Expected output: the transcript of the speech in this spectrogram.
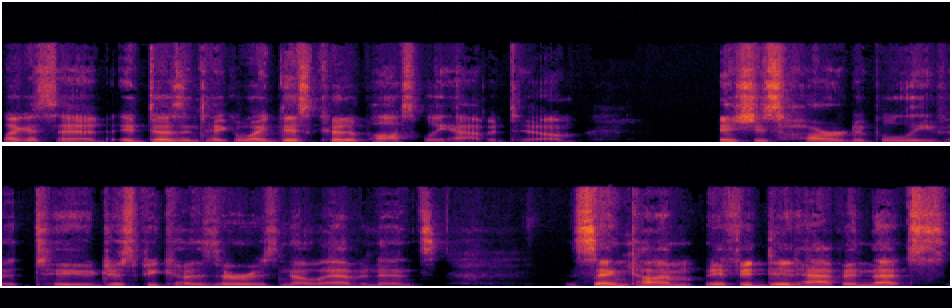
like I said, it doesn't take away. This could have possibly happened to him. It's just hard to believe it too, just because there is no evidence. Same time, if it did happen, that's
